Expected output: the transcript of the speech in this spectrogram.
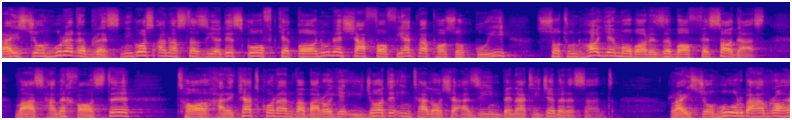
رئیس جمهور قبرس نیگوس آناستازیادس گفت که قانون شفافیت و پاسخگویی ستونهای مبارزه با فساد است و از همه خواسته تا حرکت کنند و برای ایجاد این تلاش عظیم به نتیجه برسند. رئیس جمهور به همراه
